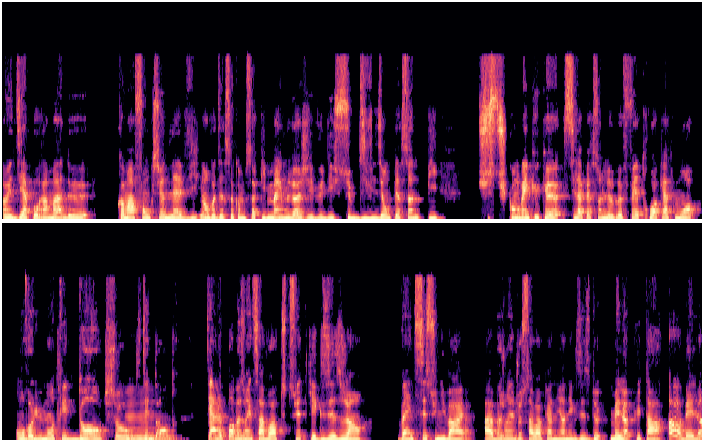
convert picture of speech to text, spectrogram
un diaporama de comment fonctionne la vie, on va dire ça comme ça. Puis même là, j'ai vu des subdivisions de personnes, puis je suis convaincue que si la personne le refait trois, quatre mois, on va lui montrer d'autres choses, hmm. d'autres. Elle n'a pas besoin de savoir tout de suite qu'il existe genre 26 univers. Elle a besoin de juste savoir qu'il y en existe deux. Mais là, plus tard, ah ben là,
